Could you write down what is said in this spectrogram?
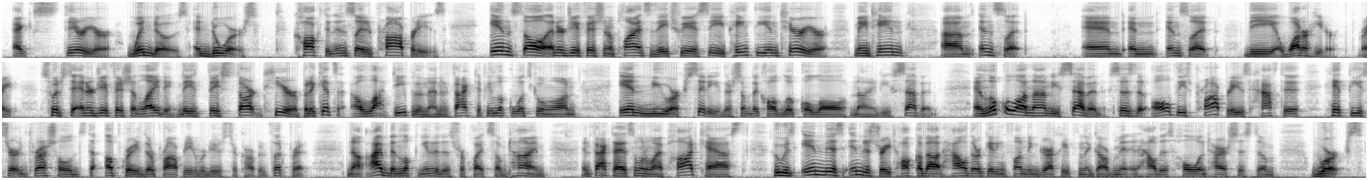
exterior windows and doors, caulked and insulated properties, install energy efficient appliances, HVAC, paint the interior, maintain um, insulate and, and insulate the water heater, right? Switch to energy efficient lighting. They, they start here, but it gets a lot deeper than that. In fact, if you look at what's going on in New York City, there's something called Local Law 97. And Local Law 97 says that all of these properties have to hit these certain thresholds to upgrade their property and reduce their carbon footprint. Now, I've been looking into this for quite some time. In fact, I had someone on my podcast who is in this industry talk about how they're getting funding directly from the government and how this whole entire system works.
